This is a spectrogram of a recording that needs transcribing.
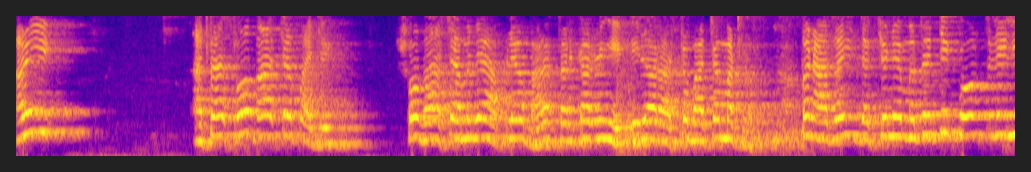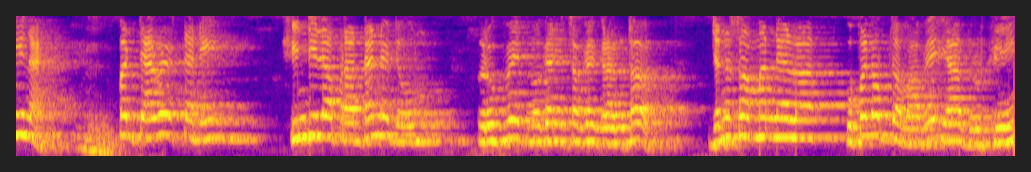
आणि आता स्वभाषा पाहिजे. स्वभाषा म्हणजे आपल्या भारत सरकारने हिंदीला राष्ट्रभाषा म्हटलं. पण आजही दक्षिणेमध्ये ती पोहोचलेली नाही. पण त्यावेळेस त्याने हिंदीला प्राधान्य देऊन ऋग्वेद वगैरे सगळे ग्रंथ जनसामान्याला उपलब्ध व्हावे या दृष्टीने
